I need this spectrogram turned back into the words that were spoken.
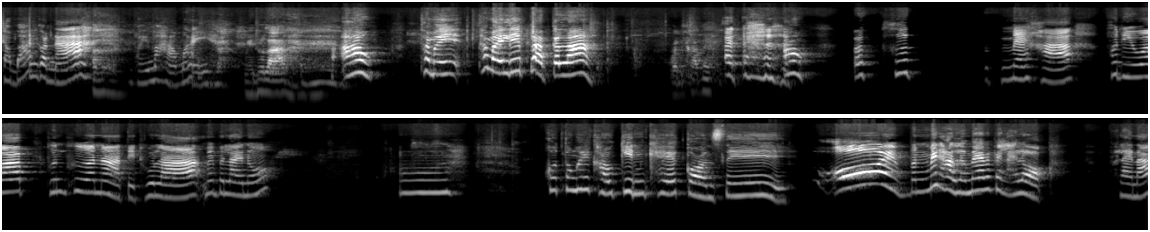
กลับบ้านก่อนนะเออไว้มาหาใหม่ มีธุระอ้าวทำไมทำไมรีบกลับกันล่ะ สวัสดีครับแม่อะอ้าวเออคือแม่คะพอดีว่าเพื่อนๆน่ะ ติดธุระไม่เป็นไรเนอะอืมก็ต้องให้เขากินเค้กก่อนสิ โอ้ยมันไม่ทันแล้วแม่ไม่เป็นไรหรอกไม่เป็นไรนะ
